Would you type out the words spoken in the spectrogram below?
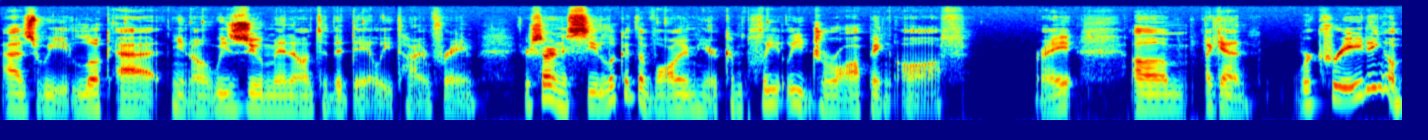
as we look at you know we zoom in onto the daily time frame you're starting to see look at the volume here completely dropping off right? Um, again we're creating a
